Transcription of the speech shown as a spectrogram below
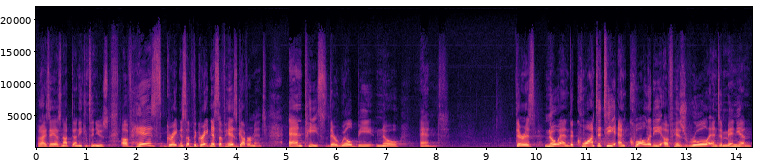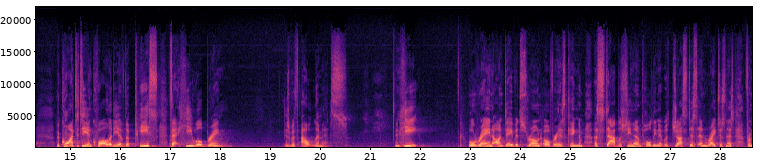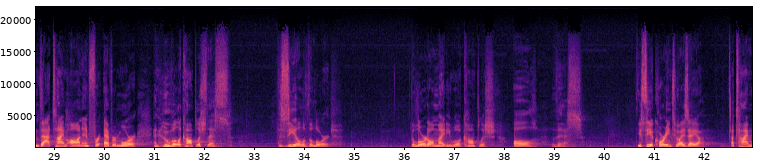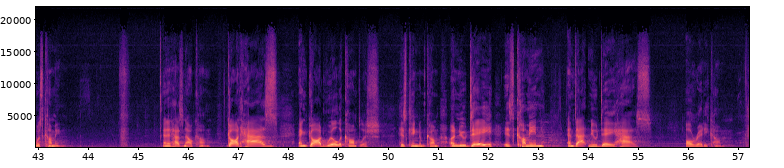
But Isaiah is not done. He continues Of his greatness, of the greatness of his government and peace, there will be no end. There is no end. The quantity and quality of his rule and dominion the quantity and quality of the peace that he will bring is without limits. And he will reign on David's throne over his kingdom, establishing and upholding it with justice and righteousness from that time on and forevermore. And who will accomplish this? The zeal of the Lord. The Lord Almighty will accomplish all this. You see, according to Isaiah, a time was coming and it has now come. God has and God will accomplish his kingdom come. A new day is coming, and that new day has already come.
